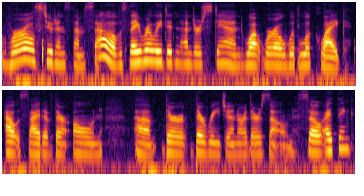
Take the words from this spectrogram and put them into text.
rural students themselves, they really didn't understand what rural would look like outside of their own um, their their region or their zone. So I think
